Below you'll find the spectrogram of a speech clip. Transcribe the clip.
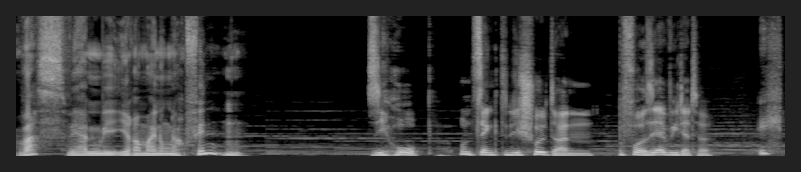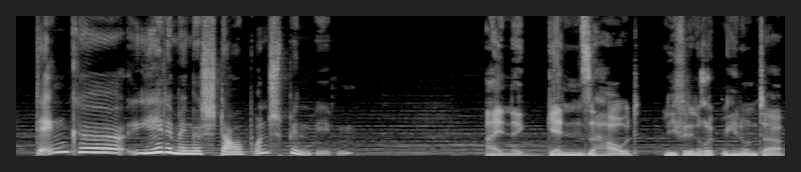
Was werden wir Ihrer Meinung nach finden? Sie hob und senkte die Schultern, bevor sie erwiderte. Ich denke, jede Menge Staub und Spinnweben. Eine Gänsehaut lief ihr den Rücken hinunter,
